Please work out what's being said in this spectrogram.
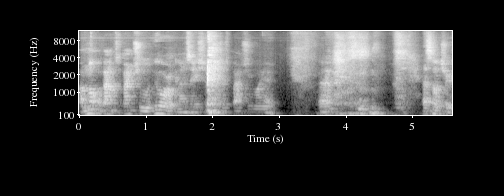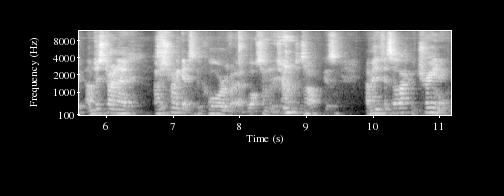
I'm not about to bash your organisation, I'm just bashing my own. Uh, that's not true. I'm just trying to I'm just trying to get to the core of, of what some of the challenges are. Because I mean, if it's a lack of training,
